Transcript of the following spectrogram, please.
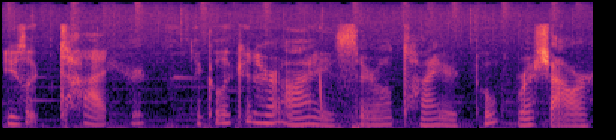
He's like tired. Like look at her eyes, they're all tired. Oh, rush hour.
